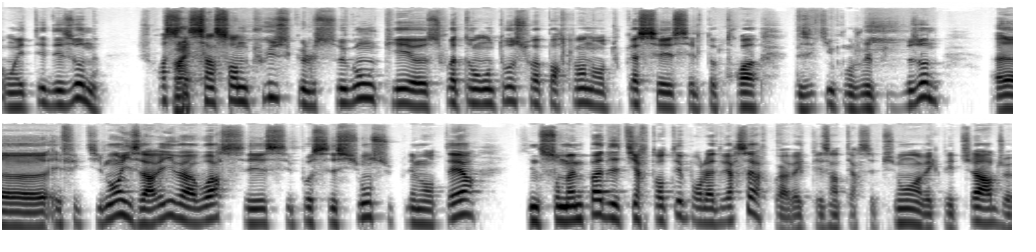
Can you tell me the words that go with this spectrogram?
ont été des zones. Je crois que c'est 500 de plus que le second qui est soit Toronto, soit Portland. En tout cas, c'est le top 3 des équipes qui ont joué le plus de zones. Euh, effectivement, ils arrivent à avoir ces, ces, possessions supplémentaires qui ne sont même pas des tirs tentés pour l'adversaire, quoi. Avec les interceptions, avec les charges,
